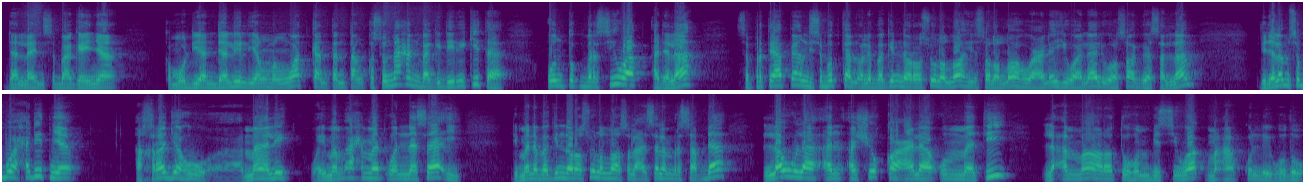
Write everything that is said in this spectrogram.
dan lain sebagainya, kemudian dalil yang menguatkan tentang kesunahan bagi diri kita untuk bersiwak adalah seperti apa yang disebutkan oleh baginda Rasulullah sallallahu alaihi wasallam di dalam sebuah hadisnya akhrajahu uh, Malik wa Imam Ahmad wa Nasa'i di mana baginda Rasulullah sallallahu alaihi wasallam bersabda laula an asyqa ala ummati la ammaratuhum bisiwak ma'a kulli wudu.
